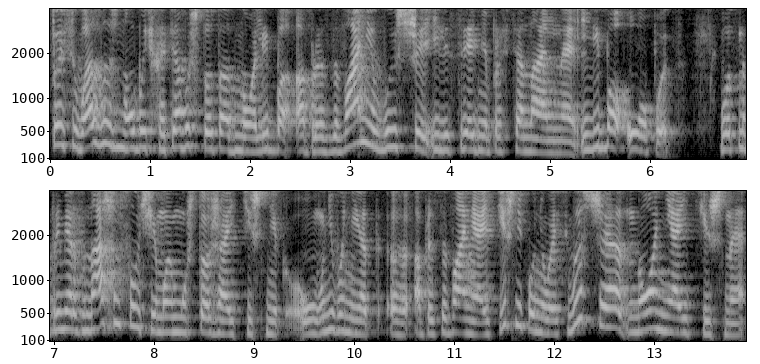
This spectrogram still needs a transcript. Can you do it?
То есть у вас должно быть хотя бы что-то одно, либо образование высшее или среднее профессиональное, либо опыт. Вот, например, в нашем случае мой муж тоже айтишник, у него нет э, образования айтишника, у него есть высшее, но не айтишное.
